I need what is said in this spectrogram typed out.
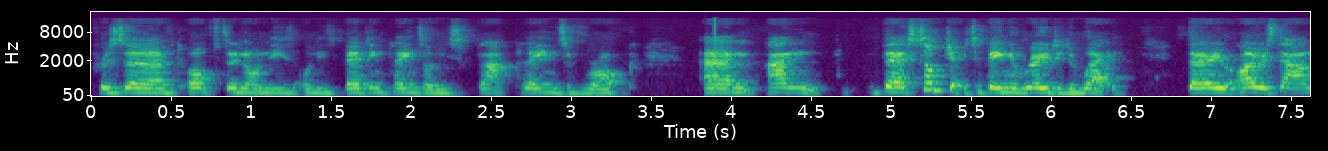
preserved often on these on these bedding planes, on these flat planes of rock, um, and they're subject to being eroded away. So I was down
